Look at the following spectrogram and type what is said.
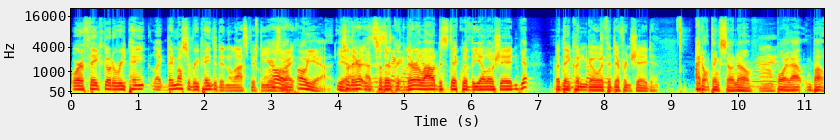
or if they go to repaint, like they must have repainted it in the last fifty years, oh, right? Oh yeah, yeah. so they're so they're Sticking with they're allowed yellow. to stick with the yellow shade. Yep. But they couldn't go with a different shade. I don't think so. No. Right. Boy, that but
